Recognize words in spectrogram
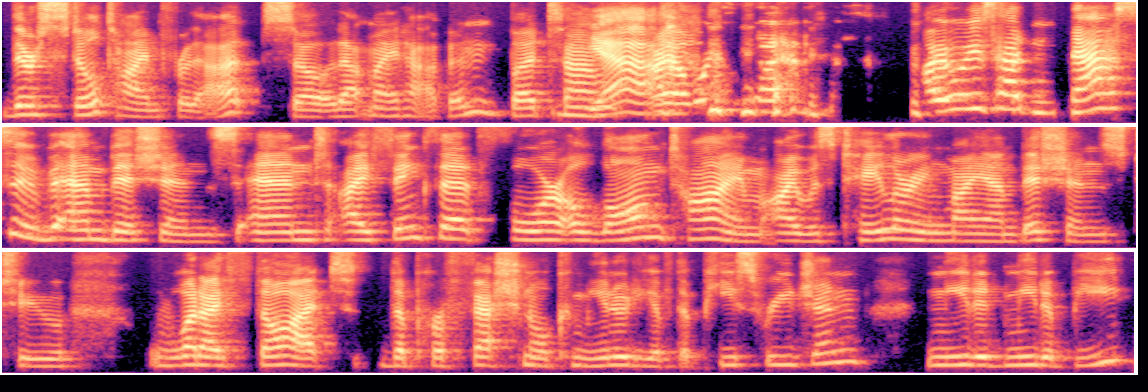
There's still time for that. So that might happen. But um, yeah, I always had. I always had massive ambitions. And I think that for a long time, I was tailoring my ambitions to what I thought the professional community of the peace region needed me to be,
